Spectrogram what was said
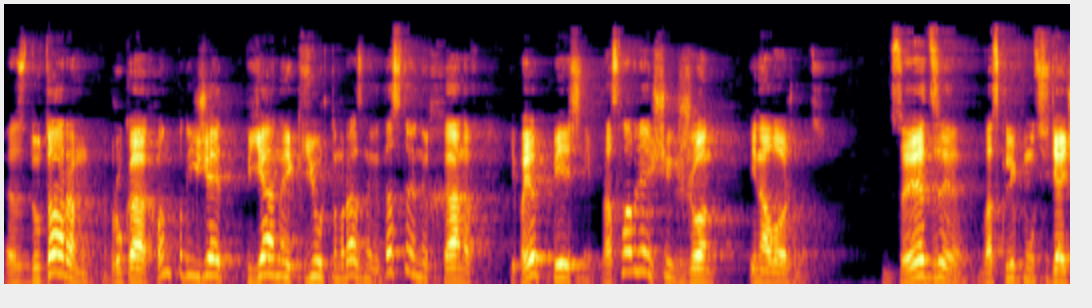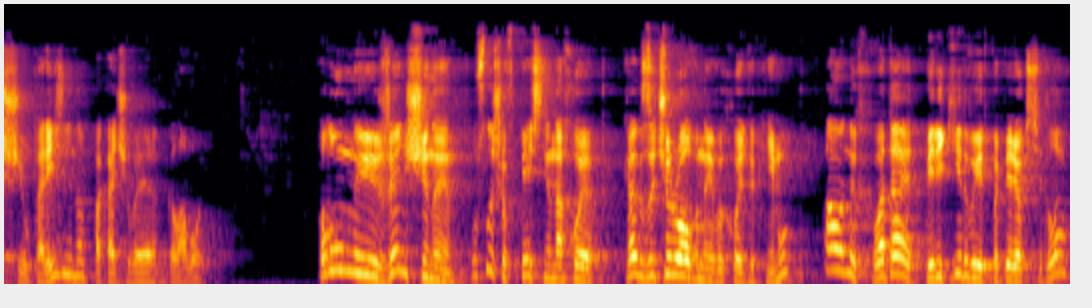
с дутаром в руках он подъезжает пьяный к юртам разных достойных ханов и поет песни, прославляющих жен и наложниц. «Дзэ-дзэ!» — воскликнул сидящий укоризненно, покачивая головой. Полуумные женщины, услышав песни Нахоя, как зачарованные выходят к нему, а он их хватает, перекидывает поперек седла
